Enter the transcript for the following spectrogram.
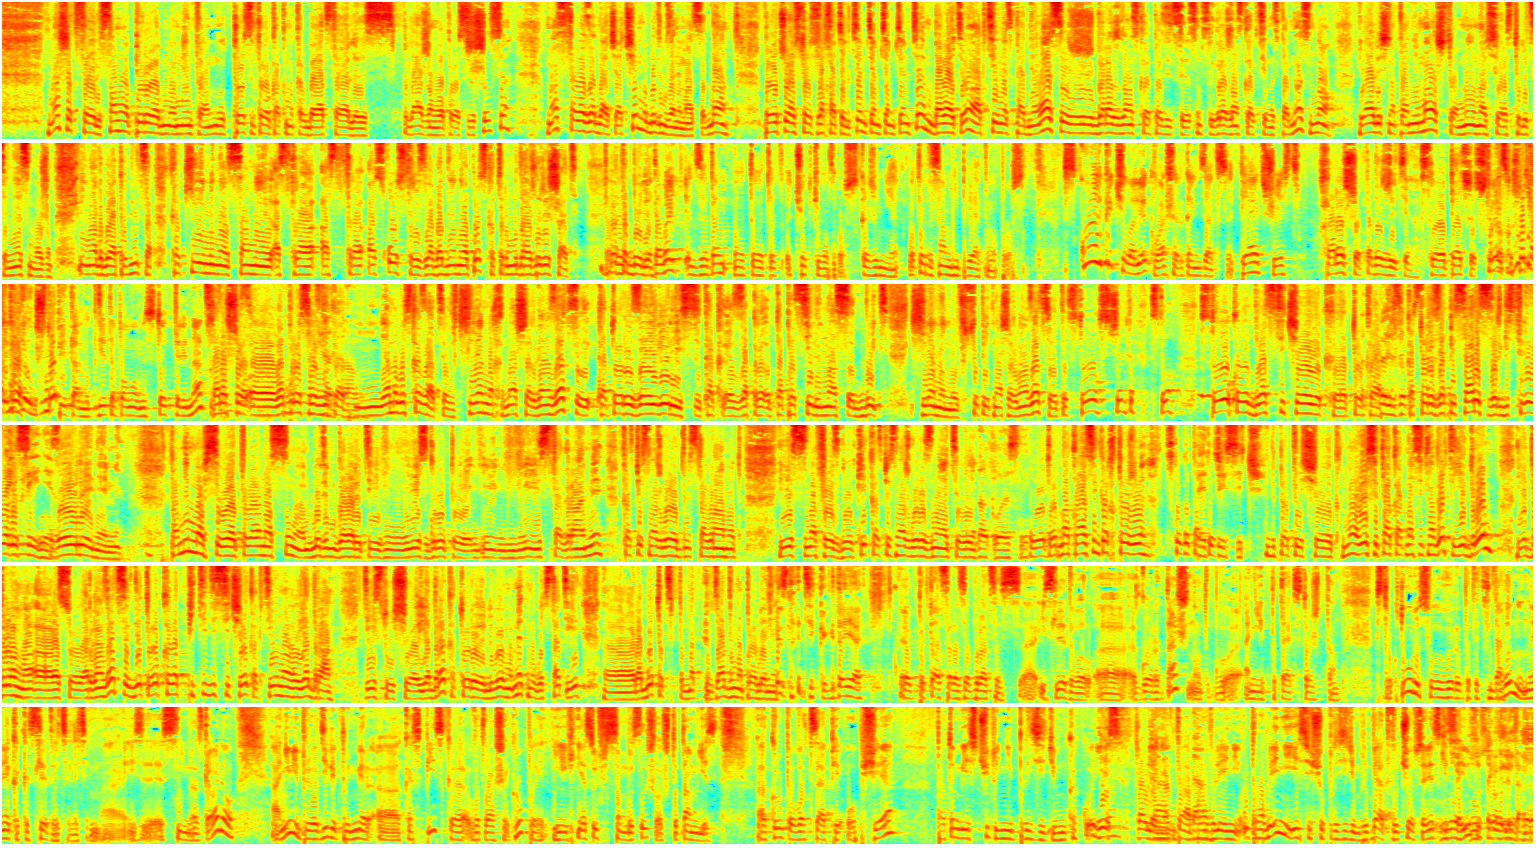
Наша цель с самого первого момента, ну, после того, как мы как бы отстояли с пляжем, вопрос решился, у нас стала задача, а чем мы будем заниматься? Да, получилось, что захотели тем, тем, тем, тем, тем, давайте, ну, активность поднялась, гражданская позиция, в смысле гражданская активность поднялась, но я лично понимал, что мы на все распилиться не сможем. И надо было определиться, какие именно самые остро, остро, острые, злободневные вопросы, которые мы должны решать. Давай, это были. Давай задам вот этот четкий вопрос. Скажи мне, вот это самый неприятный вопрос. Сколько человек в вашей организации? Пять, шесть? Хорошо, подождите. Слово плачет. Что, что, что такое? Я видел в группе что? там где-то, по-моему, 113. Хорошо, э, вопрос возникает. Я могу сказать, в членах нашей организации, которые заявились, как попросили нас быть членами, вступить в нашу организацию, это 100 с чем-то, 100, 100 около 20 человек э, только, которые, записали, которые записались, зарегистрировались заявление. заявлениями. Помимо всего этого у нас, ну, будем говорить, есть группы в Инстаграме, Каспийский наш город, Инстаграм, вот, есть на Фейсбуке, Каспийс наш город, знаете вы. Одноклассник. Вот, в Одноклассниках тоже, сколько там? Пять тысяч. Пять тысяч человек. Но если так относительно говорить, ядром, ядром э, организации где-то около 50 человек активного ядра, действующего ядра, которые в любой момент могут стать и э, работать в заданном направлении. Вы знаете, когда я э, пытался разобраться, с, э, исследовал э, город наш, ну, вот, они пытаются тоже там структуру свою выработать, да подобное, но я как исследователь этим, а, с ними разговаривал, они мне приводили пример а, Каспийска, вот вашей группы, и я слушаю, сам услышал, что там есть а, группа в WhatsApp общая, Потом есть чуть ли не президиум какой-то. Есть правление. Да, да, правление. Управление есть еще президиум. Ребят, вы что, Советский Нет, Союз устроили там?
